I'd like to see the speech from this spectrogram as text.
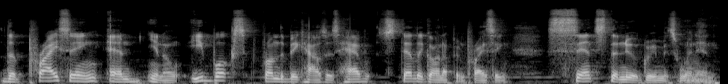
the pricing and you know ebooks from the big houses have steadily gone up in pricing since the new agreements went in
